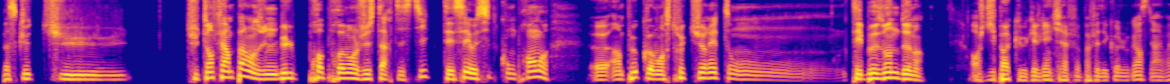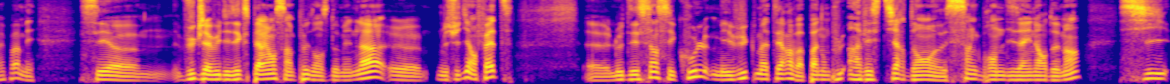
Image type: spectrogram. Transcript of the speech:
parce que tu tu t'enfermes pas dans une bulle proprement juste artistique, tu essaies aussi de comprendre euh, un peu comment structurer ton tes besoins de demain. Alors je dis pas que quelqu'un qui n'a pas fait d'école commerce n'y arriverait pas, mais c'est euh, vu que j'avais eu des expériences un peu dans ce domaine-là, euh, je me suis dit en fait le dessin c'est cool, mais vu que Matera va pas non plus investir dans 5 brand designers demain, si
